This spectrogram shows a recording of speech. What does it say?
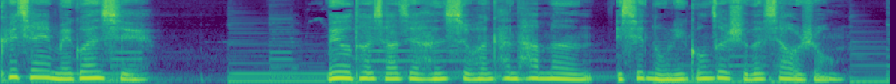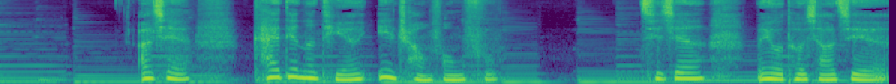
亏钱也没关系。没有头小姐很喜欢看他们一些努力工作时的笑容。而且，开店的体验异常丰富。期间，没有头小姐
